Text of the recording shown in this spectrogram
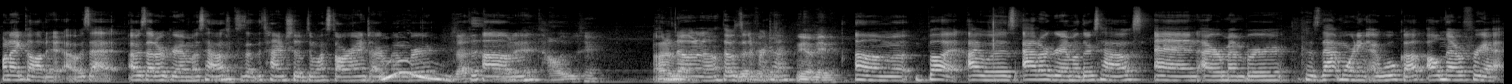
when I got it, I was at I was at our grandma's house because at the time she lived in West Orange. I remember. Is that the Um, time when Tali was here? I don't no, know. no, no, that was a different time. Yeah, maybe. Um, but I was at our grandmother's house, and I remember because that morning I woke up. I'll never forget.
